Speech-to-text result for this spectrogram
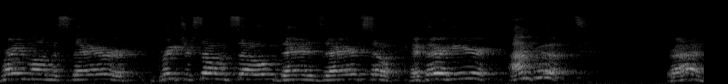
praying Mama's there." Or preacher so and so, dad is there. So if they're here, I'm good. Right?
